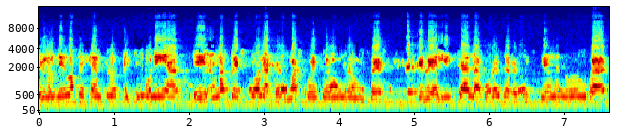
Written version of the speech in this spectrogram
en los mismos ejemplos que tú ponías, eh, una persona, que además puede ser hombre o mujer, que realiza labores de recepción en un lugar,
